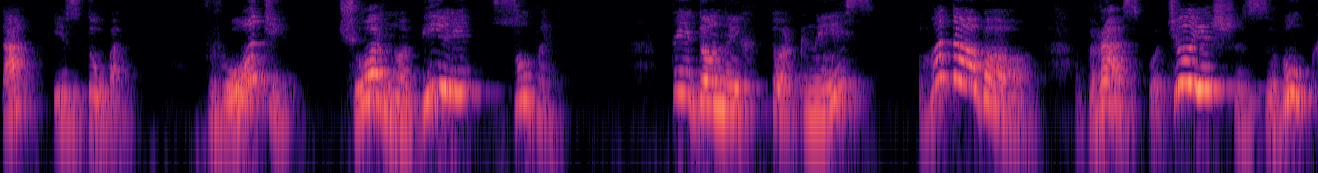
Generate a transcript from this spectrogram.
та із дуба. В роті чорно-білі зуби. Ти до них торкнись, готово! Враз почуєш звук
